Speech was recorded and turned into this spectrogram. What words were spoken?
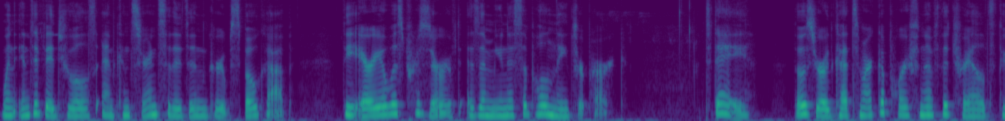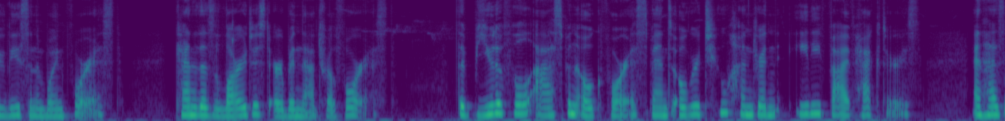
when individuals and concerned citizen groups spoke up, the area was preserved as a municipal nature park. Today, those road cuts mark a portion of the trails through the Assiniboine Forest, Canada's largest urban natural forest. The beautiful aspen oak forest spans over 285 hectares and has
